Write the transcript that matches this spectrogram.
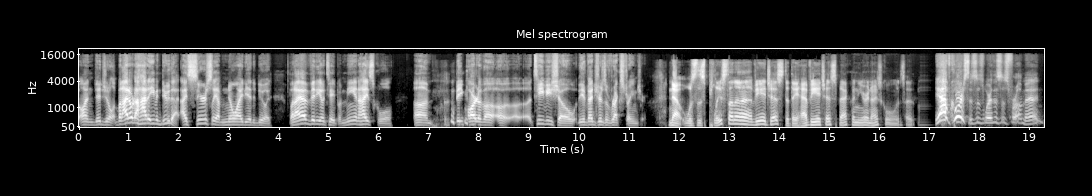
on digital. But I don't know how to even do that. I seriously have no idea to do it. But I have videotape of me in high school um, being part of a, a, a, TV show, The Adventures of Rex Stranger. Now, was this placed on a VHS? Did they have VHS back when you were in high school? Is that? Yeah, of course. This is where this is from, man.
